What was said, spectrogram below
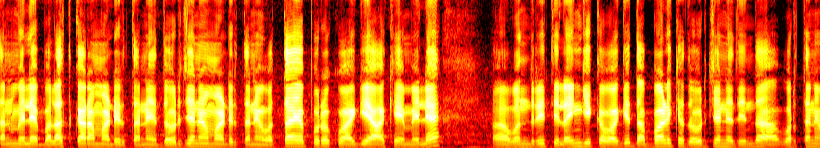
ತನ್ನ ಮೇಲೆ ಬಲಾತ್ಕಾರ ಮಾಡಿರ್ತಾನೆ, ದೌರ್ಜನ್ಯ ಮಾಡಿರ್ತಾನೆ, ಒತ್ತಾಯಪೂರ್ವಕವಾಗಿ ಆಕೆಯ ಮೇಲೆ ಒಂದು ರೀತಿ ಲೈಂಗಿಕವಾಗಿ ದಬ್ಬಾಳಿಕೆ ದೌರ್ಜನ್ಯದಿಂದ ವರ್ತನೆ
